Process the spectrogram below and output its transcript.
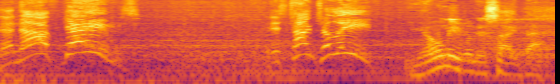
Enough games! It is time to leave! Yomi will decide that.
